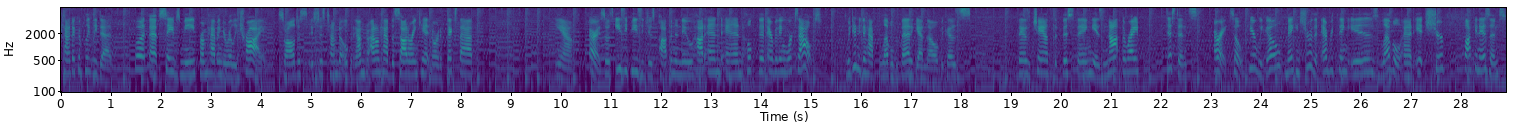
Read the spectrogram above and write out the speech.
Kinda completely dead. But that saves me from having to really try. So I'll just, it's just time to open it. I'm, I don't have the soldering kit in order to fix that. Yeah. Alright, so it's easy peasy just pop in a new hot end and hope that everything works out. We do need to have to level the bed again though, because there's a chance that this thing is not the right distance. Alright, so here we go, making sure that everything is level, and it sure fucking isn't.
